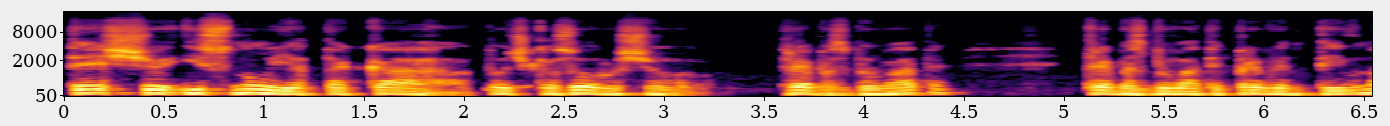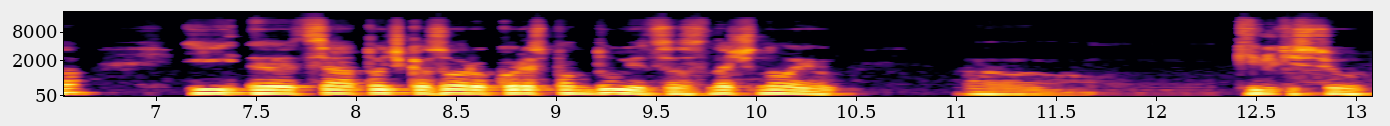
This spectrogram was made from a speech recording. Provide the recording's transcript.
те, що існує така точка зору, що треба збивати, треба збивати превентивно, і е, ця точка зору кореспондується з значною е, кількістю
